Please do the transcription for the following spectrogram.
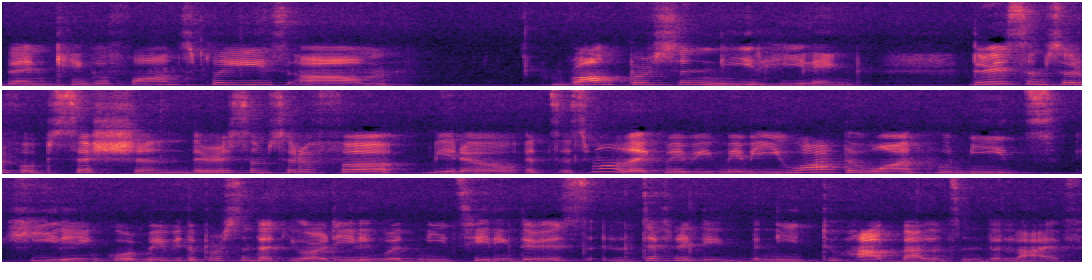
Then King of Wands, please. Um, wrong person need healing. There is some sort of obsession. There is some sort of uh, you know, it's it's more like maybe maybe you are the one who needs healing, or maybe the person that you are dealing with needs healing. There is definitely the need to have balance in the life.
